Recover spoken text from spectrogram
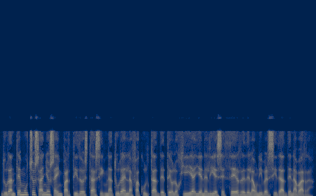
Durante muchos años ha impartido esta asignatura en la Facultad de Teología y en el ISCR de la Universidad de Navarra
